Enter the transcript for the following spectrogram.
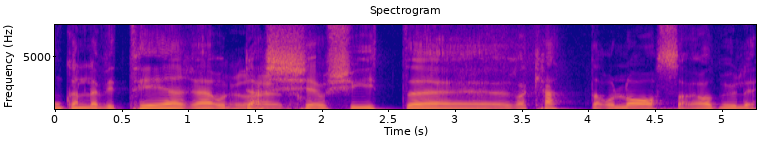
Hun kan levitere og dashe og skyte eh, raketter og laser og alt mulig.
